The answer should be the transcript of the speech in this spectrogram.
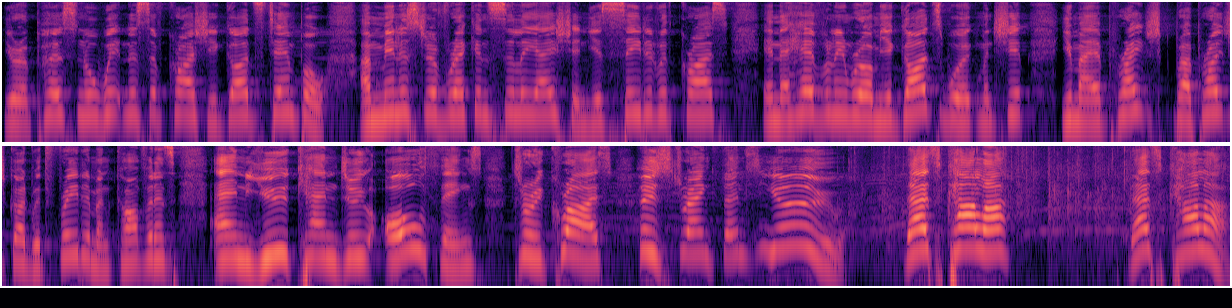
You're a personal witness of Christ. You're God's temple, a minister of reconciliation. You're seated with Christ in the heavenly realm. You're God's workmanship. You may approach, approach God with freedom and confidence, and you can do all things through Christ who strengthens you. That's color. That's color.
